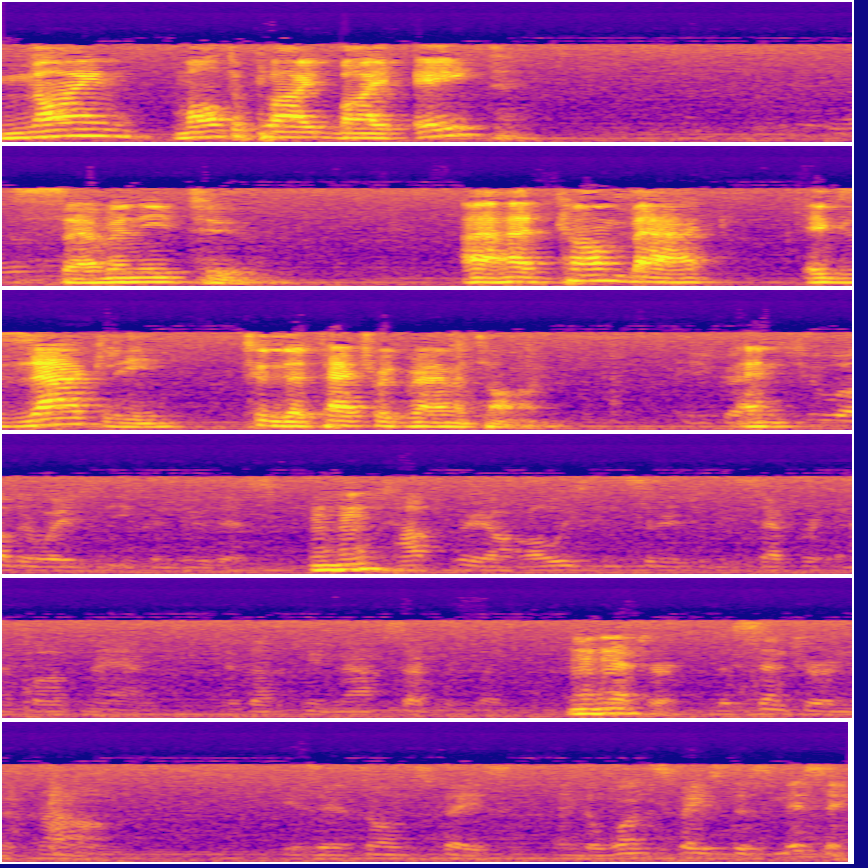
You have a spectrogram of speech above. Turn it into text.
9 multiplied by 8, 72. I had come back exactly to the tetragrammaton. You've got And- two other ways that you can do this. Mhm. The top three are always considered to be separate and above man. They to be mapped separately. Mhm. Center, the center and the crown, is in its own space. And the one space that's missing,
